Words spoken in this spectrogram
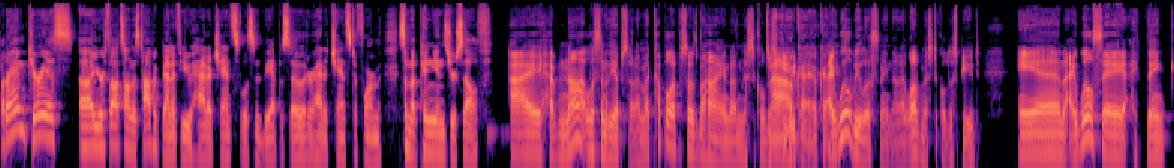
But I am curious uh, your thoughts on this topic, Ben, if you had a chance to listen to the episode or had a chance to form some opinions yourself. I have not listened to the episode. I'm a couple episodes behind on Mystical Dispute. Ah, okay, okay. I will be listening though. I love Mystical Dispute. And I will say I think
